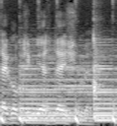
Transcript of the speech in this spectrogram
tego kim jesteśmy.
